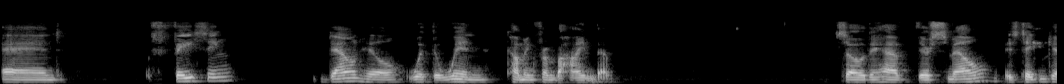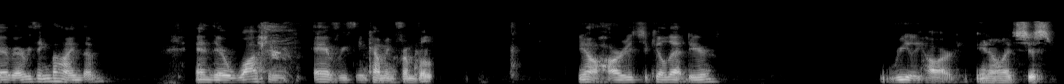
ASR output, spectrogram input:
and facing downhill with the wind coming from behind them. So they have their smell is taking care of everything behind them and they're watching everything coming from below. You know how hard it is to kill that deer? Really hard. You know, it's just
